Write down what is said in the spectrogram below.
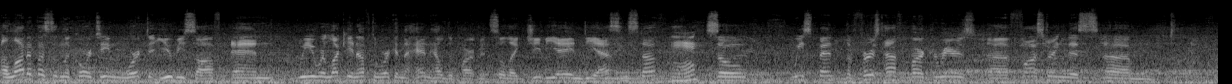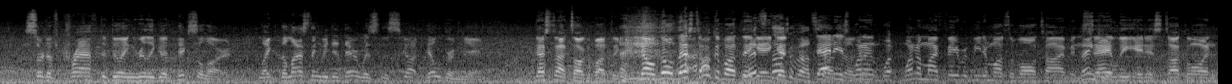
a lot of us in the core team worked at Ubisoft, and we were lucky enough to work in the handheld department, so like GBA and DS and stuff. Mhm. So we spent the first half of our careers uh, fostering this um, sort of craft of doing really good pixel art. Like the last thing we did there was the Scott Pilgrim game. Let's not talk about the game. No, no, let's talk about the Let's game talk 'cause about that Scott is one of one of my favorite beat 'em ups of all time, and Thank you. sadly, it is stuck on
